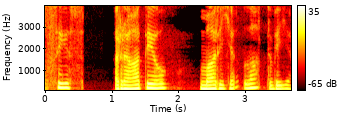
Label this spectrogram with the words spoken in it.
klausies Radio Marija Latvija.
